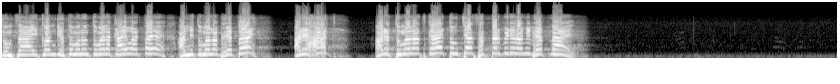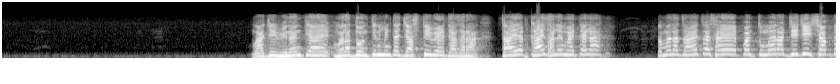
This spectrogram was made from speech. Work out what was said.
तुमचं ऐकून घेतो म्हणून तुम्हाला काय वाटतंय? आम्ही तुम्हाला भेटतोय? अरे हात! अरे तुम्हालाच काय? तुमच्या सत्तर पिढीला आम्ही भेट नाही. माझी विनंती आहे मला दोन तीन मिनिटं जास्ती वेळ द्या जरा. साहेब काय झालंय माहितीये का? तुम्हाला जायचं साहेब पण तुम्हाला जे जी शब्द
